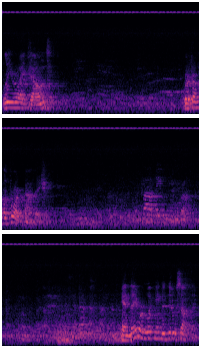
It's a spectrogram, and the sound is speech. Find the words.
LeRoi Jones were from the Ford Foundation. And they were looking to do something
